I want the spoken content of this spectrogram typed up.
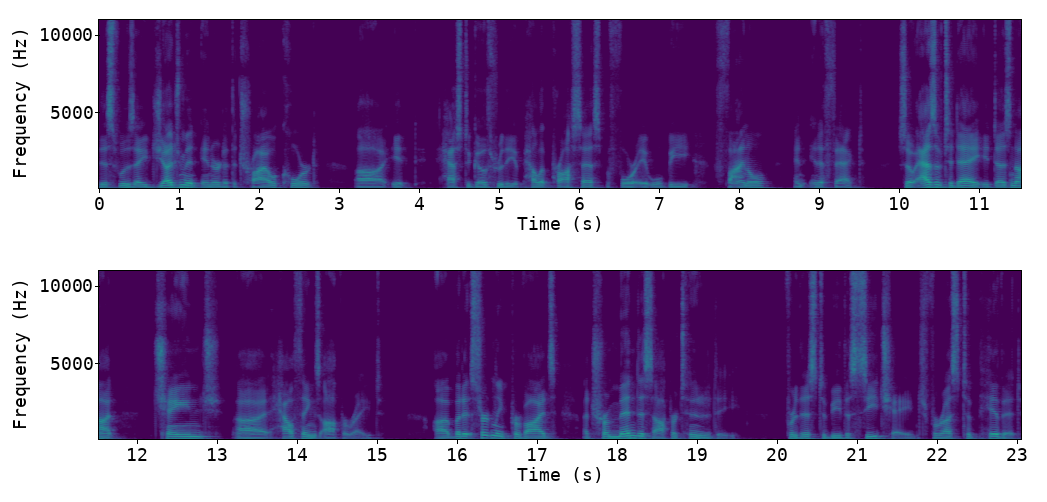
This was a judgment entered at the trial court. Uh, it has to go through the appellate process before it will be final and in effect. So, as of today, it does not change uh, how things operate, uh, but it certainly provides a tremendous opportunity for this to be the sea change, for us to pivot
